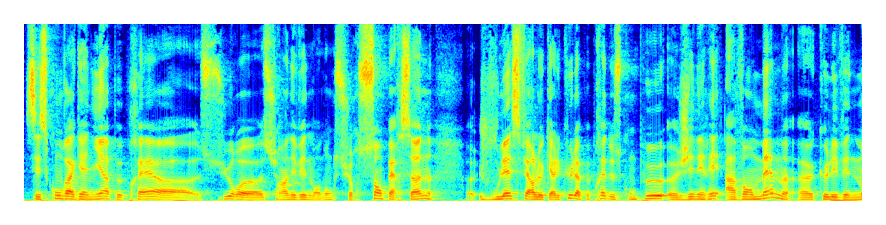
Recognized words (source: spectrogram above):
C'est ce qu'on va gagner à peu près euh, sur, euh, sur un événement. Donc sur 100 personnes, euh, je vous laisse faire le calcul à peu près de ce qu'on peut générer avant même que l'événement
